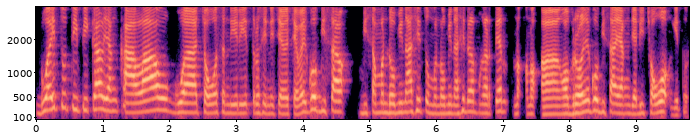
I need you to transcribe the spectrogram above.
gua itu tipikal yang kalau gua cowok sendiri terus ini cewek-cewek, gua bisa bisa mendominasi tuh, mendominasi dalam pengertian no- no- eh, ngobrolnya gue bisa yang jadi cowok gitu.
